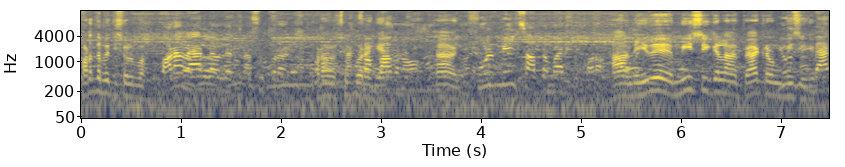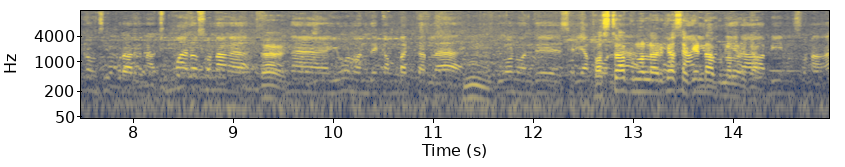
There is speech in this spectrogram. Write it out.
படத்தை பற்றி சொல்லுப்பா. படம் வேற லெவலில் இருக்குண்ணா சூப்பராக இருக்கு. படம் சூப்பராக இருக்கு. ஆ. ஃபுல் மீல் சாப்பிட்ட மாதிரி இருக்கு படம். ஆ, அந்த இது மியூசிக்கெல்லாம் பேக்ரவுண்ட் மியூசிக் பேக்ரவுண்ட் சூப்பரா இருக்குண்ணா சும்மா ஏதோ சொன்னாங்க. இவன் வந்து கம்பேக் தரல. இவன் வந்து சரியா போடல. half நல்லா இருக்கா, half நலிவு நல்லா இருக்கா? அப்படின்னு சொன்னாங்க.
